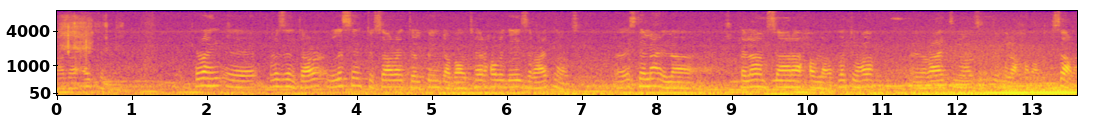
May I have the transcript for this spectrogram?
هذا. Friend, uh, presenter, listen to Sarah talking about her holidays right now. Uh, استمع إلى كلام سارة حول عطلتها right now اكتب ملاحظات. سارة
